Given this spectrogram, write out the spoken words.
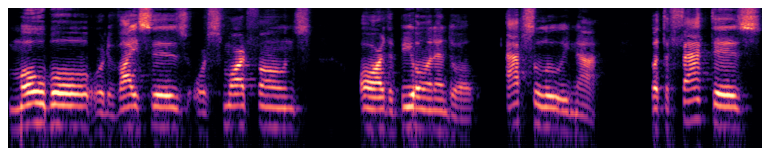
mobile or devices or smartphones are the be-all and end-all. Absolutely not. But the fact is,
